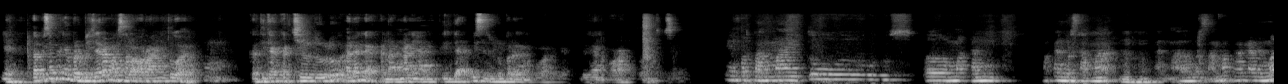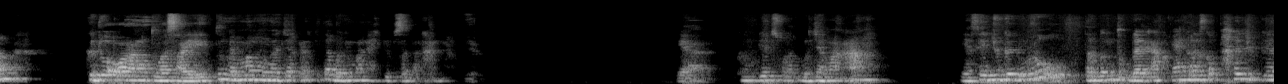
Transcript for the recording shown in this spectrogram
Ya, tapi saya pengen berbicara masalah orang tua. Hmm. Ketika kecil dulu ada nggak kenangan yang tidak bisa dilupakan dengan keluarga, dengan orang tua maksud saya. Yang pertama itu eh, makan makan bersama Mhm. makan malam bersama karena memang kedua orang tua saya itu memang mengajarkan kita bagaimana hidup sederhana. Iya. Ya, kemudian sholat berjamaah. Ya, saya juga dulu terbentuk dari anak yang keras kepala juga.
